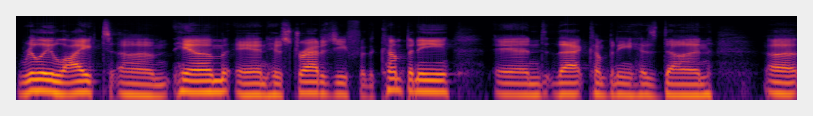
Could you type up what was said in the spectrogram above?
really liked um, him and his strategy for the company. And that company has done uh,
